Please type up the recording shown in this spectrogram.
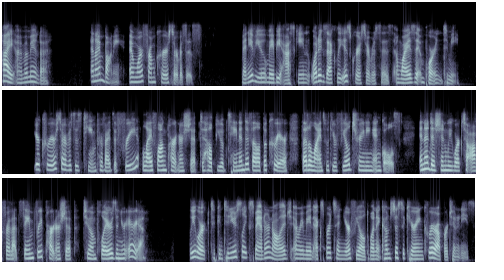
Hi, I'm Amanda. And I'm Bonnie, and we're from Career Services. Many of you may be asking what exactly is Career Services and why is it important to me? Your Career Services team provides a free, lifelong partnership to help you obtain and develop a career that aligns with your field training and goals. In addition, we work to offer that same free partnership to employers in your area. We work to continuously expand our knowledge and remain experts in your field when it comes to securing career opportunities.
